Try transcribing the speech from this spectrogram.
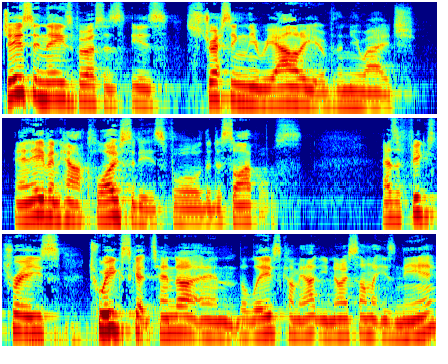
Jesus in these verses is stressing the reality of the new age and even how close it is for the disciples. As a fig tree's twigs get tender and the leaves come out, you know summer is near.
